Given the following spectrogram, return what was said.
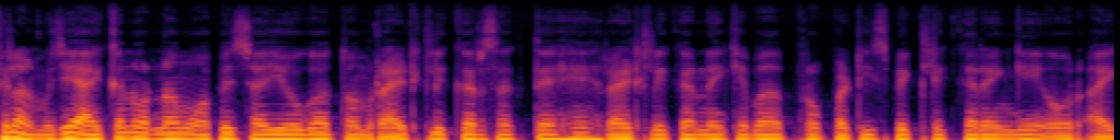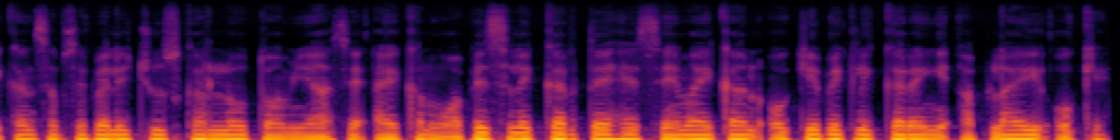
फ़िलहाल मुझे आइकन और नाम वापस चाहिए होगा तो हम राइट क्लिक कर सकते हैं। राइट क्लिक करने के बाद प्रॉपर्टीज़ पे क्लिक करेंगे और आइकन सबसे पहले चूज़ कर लो तो हम यहाँ से आइकन वापस सेलेक्ट करते हैं। सेम आइकन ओके पे क्लिक करेंगे अप्लाई ओके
